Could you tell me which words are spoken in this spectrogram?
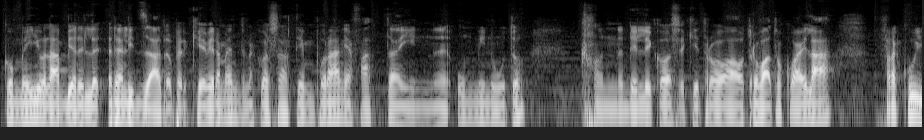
come io l'abbia re- realizzato perché è veramente una cosa temporanea fatta in un minuto con delle cose che tro- ho trovato qua e là fra cui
